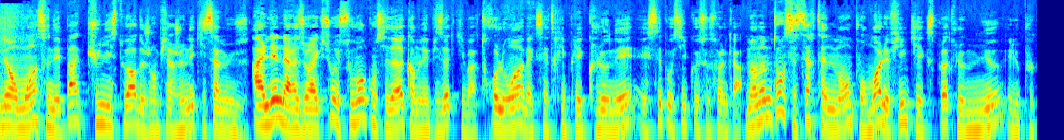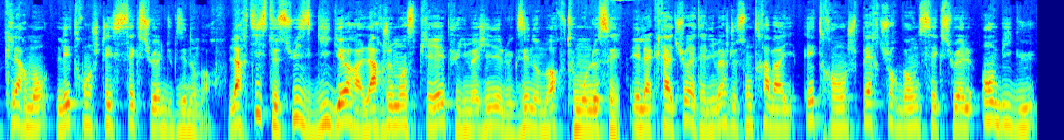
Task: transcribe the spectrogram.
Néanmoins, ce n'est pas qu'une histoire de Jean-Pierre Jeunet qui s'amuse. Alien la résurrection est souvent considéré comme un épisode qui va trop loin avec cette triplée clonée, et c'est possible que ce soit le cas. Mais en même temps, c'est certainement, pour moi, le film qui exploite le mieux et le plus clairement l'étrangeté sexuelle du xénomorphe. L'artiste suisse Giger a largement inspiré puis imaginé le xénomorphe, tout le monde le sait. Et la créature est à l'image de son travail, étrange, perturbante, sexuelle, ambiguë,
